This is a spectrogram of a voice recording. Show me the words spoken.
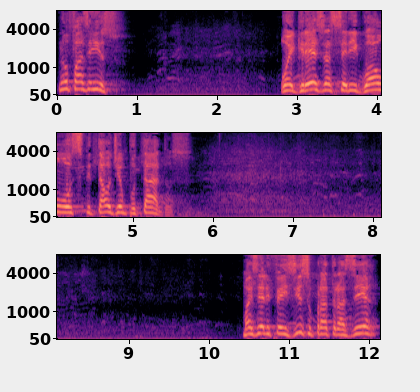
não fazem isso. Ou a igreja seria igual a um hospital de amputados. Mas ele fez isso para trazer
